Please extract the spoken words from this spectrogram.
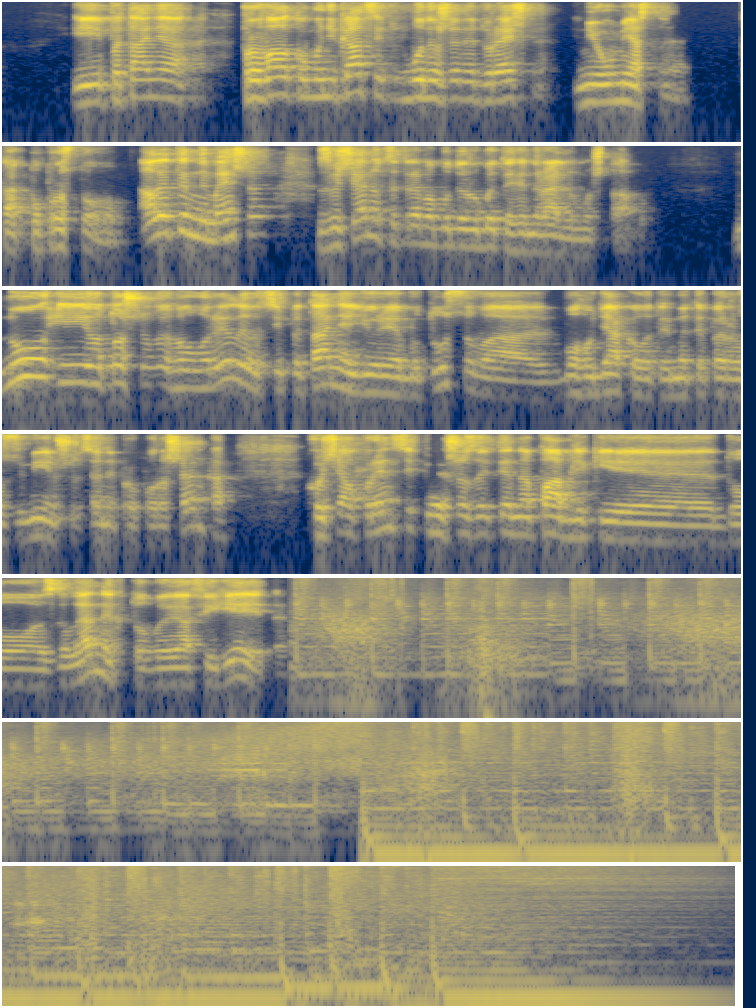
І питання провал комунікації тут буде вже недоречне, неумісне, так по-простому. Але тим не менше, звичайно, це треба буде робити Генеральному штабу. Ну і ото, що ви говорили, оці питання Юрія Бутусова, Богу дякувати, ми тепер розуміємо, що це не про Порошенка. Хоча, в принципі, якщо зайти на пабліки до зелених, то ви офігієте.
